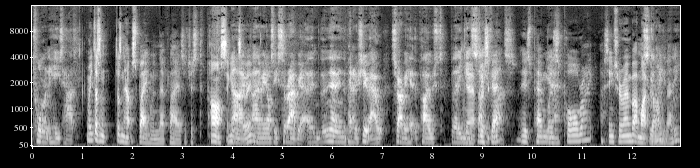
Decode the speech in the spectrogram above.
tournament he's had. I mean, it doesn't doesn't help Spain when their players are just passing No, it to and him. I mean obviously Sarabia, and then in the penalty shootout, Sarabia hit the post, but then he did Yeah, save. Busquets. His pen was Yeah. poor, right? I seem to remember. I might be wrong there.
